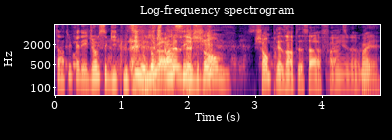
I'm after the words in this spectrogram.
tantôt, il fait des jokes, c'est Guy Cloutier. mais Là, je me pense rappelle que c'est de vrai. Chaume. Présentait ça à la fin. tu là, mais... Ouais,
